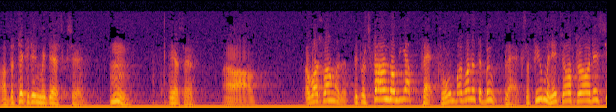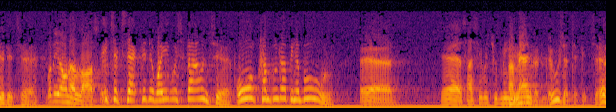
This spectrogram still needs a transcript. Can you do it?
I've the ticket in my desk, sir. Hmm. Here, sir. Oh. Well, what's wrong with it? It was found on the up platform by one of the boot blacks a few minutes after I'd issued it, sir. Well, the owner lost it. It's exactly the way it was found, sir. All crumpled up in a ball. Yeah. Yes, I see what you mean. A man could lose a ticket, sir,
